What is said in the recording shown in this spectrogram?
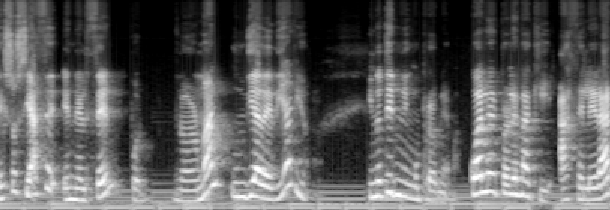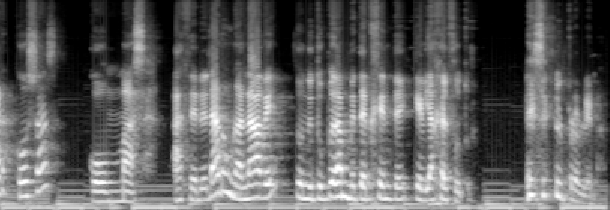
eso se hace en el CERN, pues normal, un día de diario. Y no tiene ningún problema. ¿Cuál es el problema aquí? Acelerar cosas con masa. Acelerar una nave donde tú puedas meter gente que viaje al futuro. Ese es el problema.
